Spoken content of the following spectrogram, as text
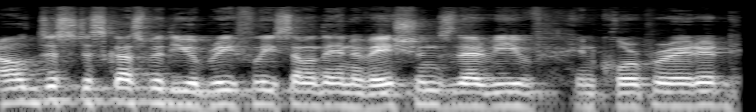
I'll just discuss with you briefly some of the innovations that we've incorporated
